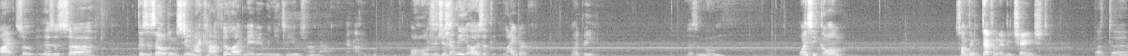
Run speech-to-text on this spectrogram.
Alright, so this is, uh, This is Odin's see, tomb. I kind of feel like maybe we need to use her now. Or Is it just chapel. me, or is it lighter? Might be. There's the moon. Why is he gone? Something definitely changed. But, uh,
